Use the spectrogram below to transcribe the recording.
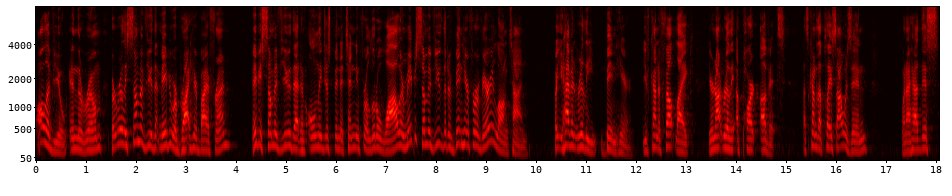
all of you in the room, but really some of you that maybe were brought here by a friend, maybe some of you that have only just been attending for a little while, or maybe some of you that have been here for a very long time but you haven't really been here. You've kind of felt like you're not really a part of it. That's kind of the place I was in when I had this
